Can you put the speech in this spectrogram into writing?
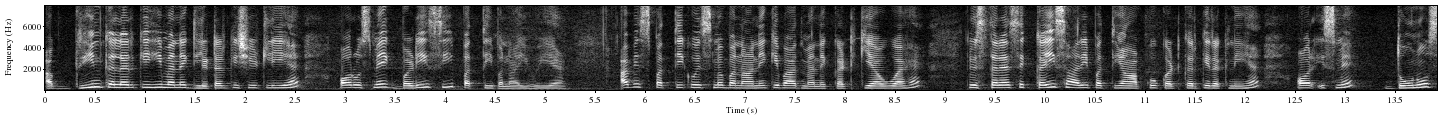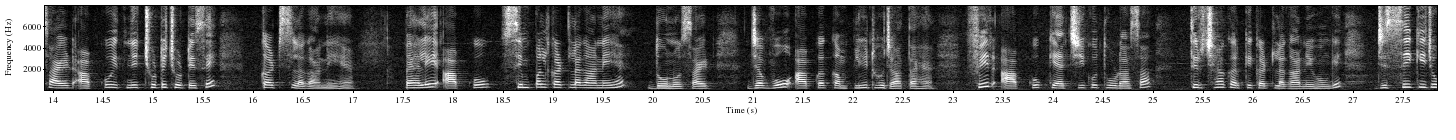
अब ग्रीन कलर की ही मैंने ग्लिटर की शीट ली है, और उसमें एक बड़ी सी पत्ती बनाई हुई है। अब इस पत्ती को इसमें बनाने के बाद मैंने कट किया हुआ है तो इस तरह से कई सारी पत्तियाँ आपको कट करके रखनी है और इसमें दोनों साइड आपको इतने छोटे छोटे से कट्स लगाने हैं। पहले आपको सिंपल कट लगाने हैं दोनों साइड, जब वो आपका कंप्लीट हो जाता है। फिर आपको कैंची को थोड़ा सा तिरछा करके कट लगाने होंगे, जिससे कि जो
